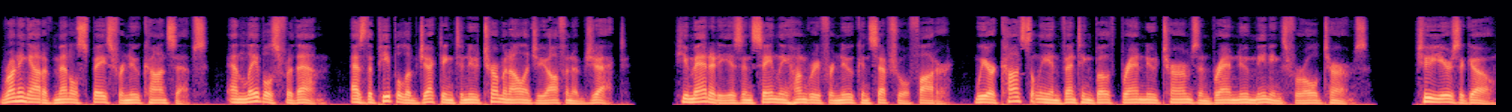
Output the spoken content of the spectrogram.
running out of mental space for new concepts, and labels for them, as the people objecting to new terminology often object. Humanity is insanely hungry for new conceptual fodder, we are constantly inventing both brand new terms and brand new meanings for old terms. Two years ago,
